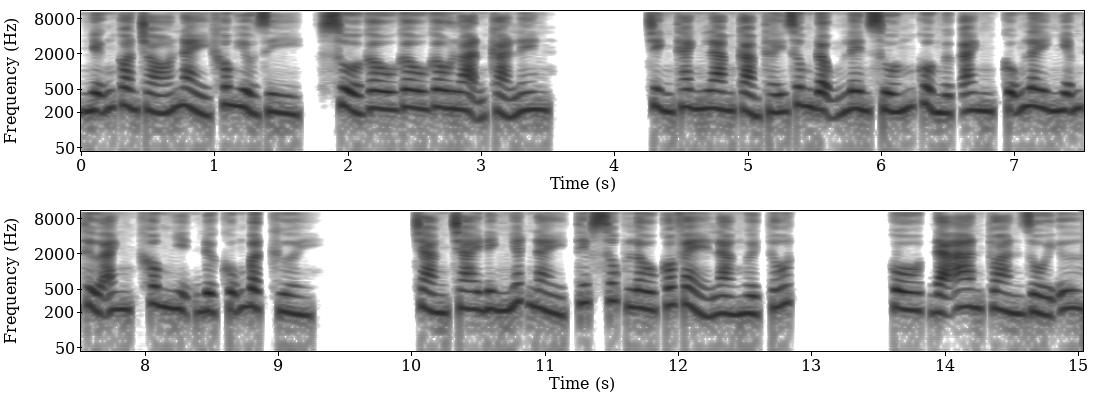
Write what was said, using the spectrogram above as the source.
Những con chó này không hiểu gì, sủa gâu gâu gâu loạn cả lên. Trình Thanh Lam cảm thấy rung động lên xuống của ngực anh, cũng lây nhiễm từ anh, không nhịn được cũng bật cười. Chàng trai đinh nhất này tiếp xúc lâu có vẻ là người tốt. Cô, đã an toàn rồi ư.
